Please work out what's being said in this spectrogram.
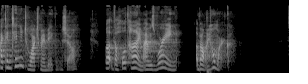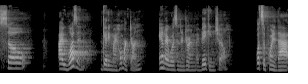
I continued to watch my baking show, but the whole time I was worrying about my homework. So I wasn't getting my homework done, and I wasn't enjoying my baking show. What's the point of that?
